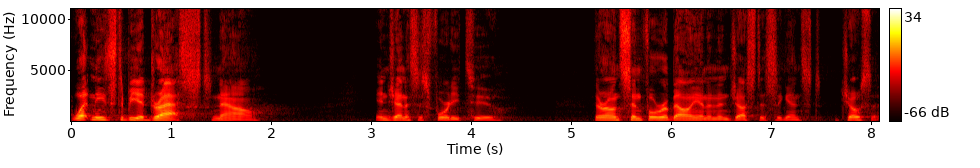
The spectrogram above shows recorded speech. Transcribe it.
what needs to be addressed now in Genesis 42 their own sinful rebellion and injustice against Joseph.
